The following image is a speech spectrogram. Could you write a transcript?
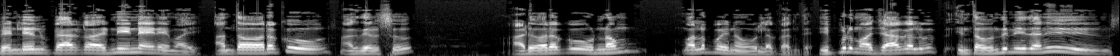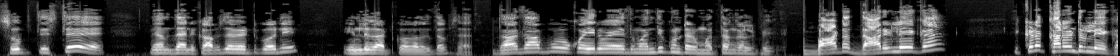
పెళ్ళిళ్ళు పేరట అన్నీ ఇన్ని అయినాయి మాయి. అంతవరకు నాకు తెలుసు ఆడి వరకు ఉన్నాం మళ్ళీ పోయినాం ఊళ్ళకి అంతే. ఇప్పుడు మా జాగాలు ఇంత ఉంది నీదని చూపిస్తే మేము దాన్ని కబ్జా పెట్టుకొని ఇండ్లు కట్టుకోగలుగుతాం సార్. దాదాపు ఒక ఇరవై ఐదు మందికి ఉంటారు మొత్తం కలిపి. బాట దారి లేక ఇక్కడ కరెంటు లేక.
